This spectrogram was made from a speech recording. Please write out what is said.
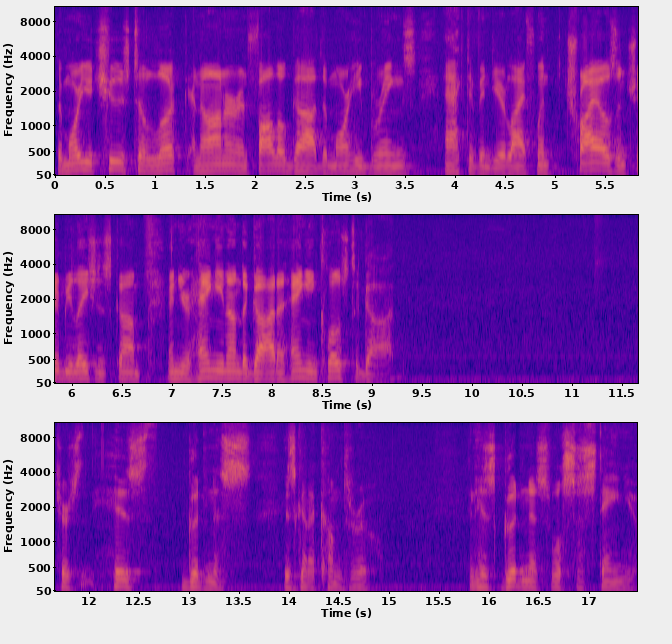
The more you choose to look and honor and follow God, the more He brings active into your life. When trials and tribulations come and you're hanging on to God and hanging close to God, church, His goodness is going to come through, and His goodness will sustain you.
